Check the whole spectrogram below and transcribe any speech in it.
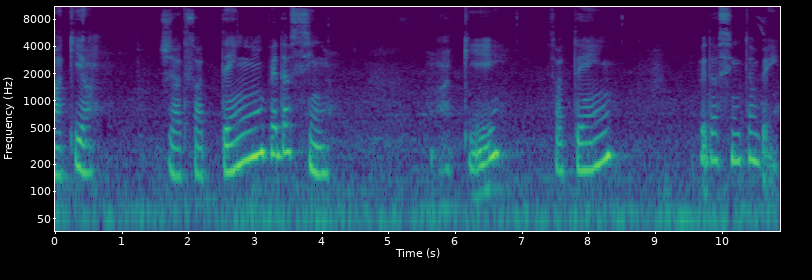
Ó, aqui, ó, já só tem um pedacinho. Aqui só tem um pedacinho também.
